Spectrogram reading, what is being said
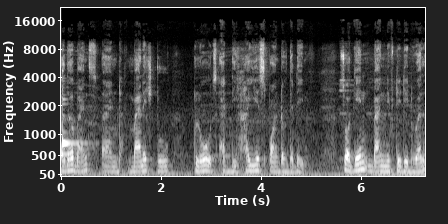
other banks and managed to close at the highest point of the day. So again bank nifty did well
